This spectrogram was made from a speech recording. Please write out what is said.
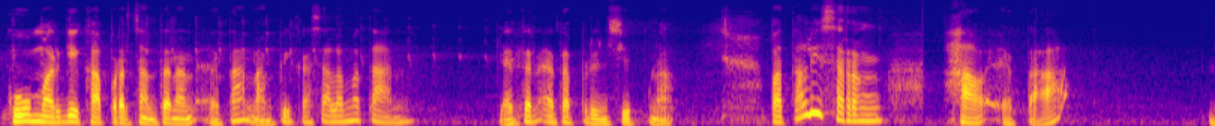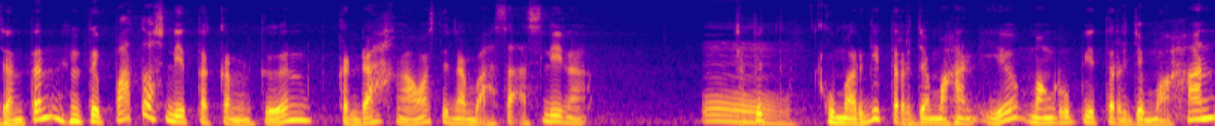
ku margi ka percantenan eta nampi kasalametan janten eta prinsipna patali sareng hal eta janten henteu patos ditekenkeun kedah ngaos dina bahasa aslina Hmm. kumargi terjemahan ieu mangrupi terjemahan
